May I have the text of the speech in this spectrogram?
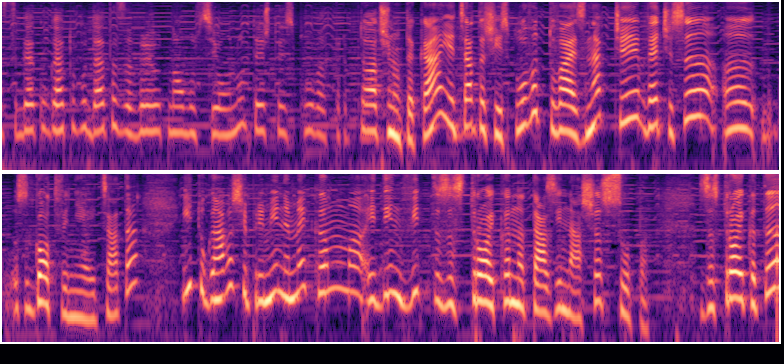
А сега, когато водата завре отново силно, те ще изплуват пред Точно така. Яйцата ще изплуват. Това е знак, че вече са а, сготвени яйцата. И тогава ще преминем към един вид застройка на тази наша супа. Застройката,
